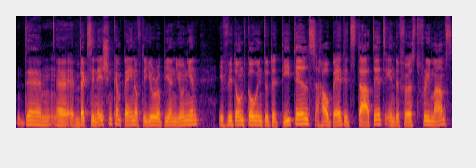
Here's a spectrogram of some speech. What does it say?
the um, uh, vaccination campaign of the European Union. If we don't go into the details, how bad it started in the first three months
